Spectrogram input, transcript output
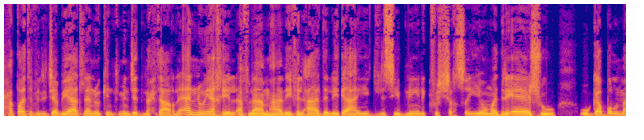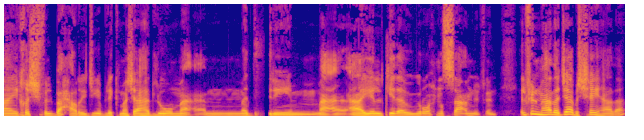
حطيته في الإيجابيات لأنه كنت من جد محتار. لأنه يا أخي الأفلام هذه في العادة اللي تلقاها يجلس يبني لك في الشخصية وما أدري إيش و... وقبل ما يخش في البحر يجيب لك مشاهد له مع ما أدري مع عائلة كذا ويروح نص ساعة من الفيلم. الفيلم هذا جاب الشيء هذا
